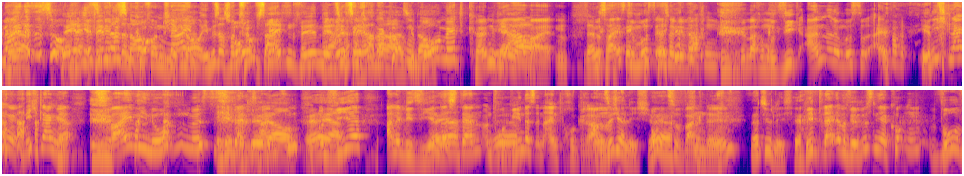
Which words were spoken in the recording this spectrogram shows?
Nein, Ja. das ist so. Ja, ja, ihr filmt das dann auch von, gucken, ja, genau. Ihr müsst das von womit- fünf Seiten filmen mit Wir müssen 17 erst mal Kameras, gucken, genau. womit können wir Ja, ja. arbeiten. Das heißt, du musst erstmal, wir machen, wir machen Musik an und dann musst du einfach, nicht lange, nicht lange, Ja. zwei Minuten müsstest du dann Genau. tanzen Ja, und ja. wir analysieren Ja, das ja. dann und Ja, probieren ja. das in ein Programm Ja, sicherlich. Ja, ja. umzuwandeln. Natürlich. Ja. Nein, aber wir müssen ja gucken, wo,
